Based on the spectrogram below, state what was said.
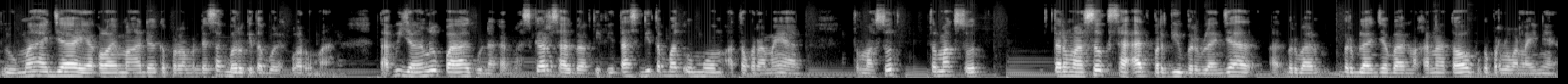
di rumah aja ya kalau emang ada keperluan mendesak baru kita boleh keluar rumah. Tapi jangan lupa gunakan masker saat beraktivitas di tempat umum atau keramaian. Termasuk termaksud termasuk saat pergi berbelanja berbelanja bahan makanan atau keperluan lainnya.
